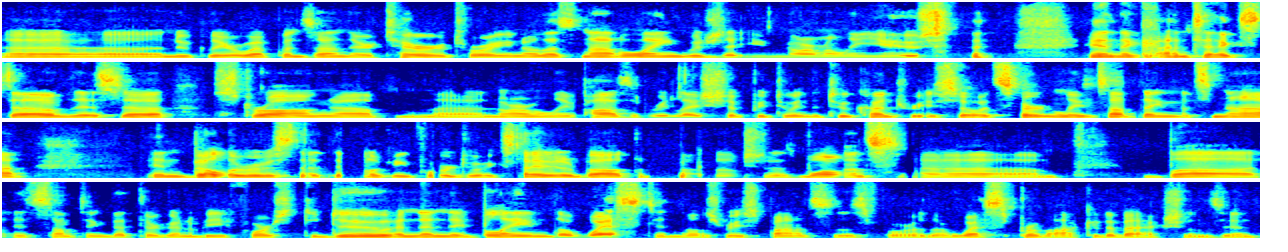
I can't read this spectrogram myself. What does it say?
uh, nuclear weapons on their territory. You know, that's not language that you normally use in the context of this uh, strong, uh, uh, normally positive relationship between the two countries. So it's certainly something that's not in Belarus that they're looking forward to, excited about. The population as wants. Um, but it's something that they're going to be forced to do. And then they blame the West in those responses for the West's provocative actions in,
